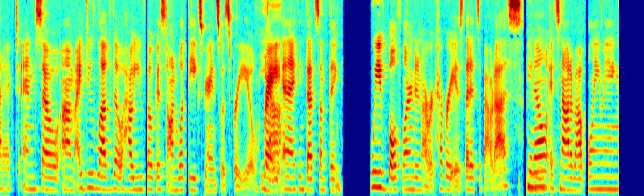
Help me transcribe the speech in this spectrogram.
addict. And so um, i do love though how you focused on what the experience was for you right? And i think that's something we've both learned in our recovery is that it's about us you know? Mm-hmm. It's not about blaming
